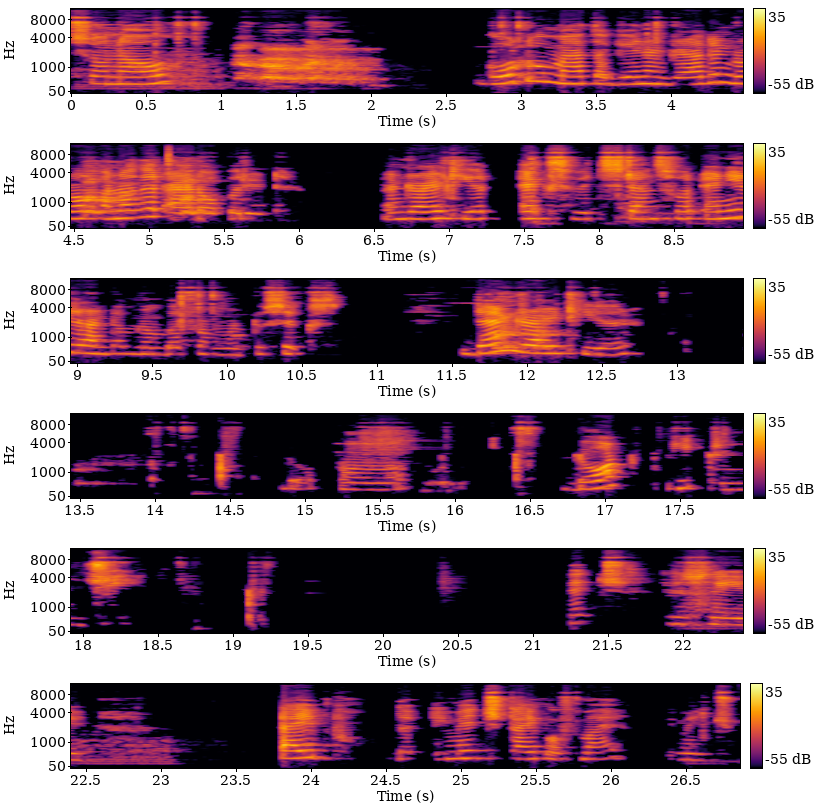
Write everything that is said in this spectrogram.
so now go to math again and drag and drop another add operator. And write here x which stands for any random number from 1 to 6 then write here uh, dot png which is the type the image type of my image.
